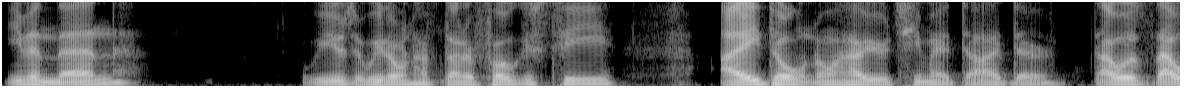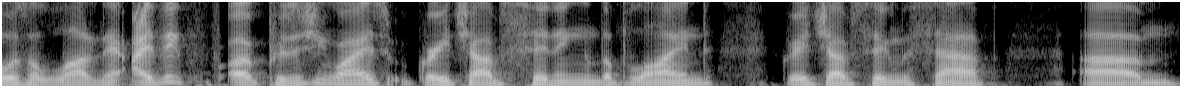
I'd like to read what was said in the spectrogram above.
even then, we use it. We don't have Thunder Focus Tea. I don't know how your teammate died there. That was that was a lot of. I think uh, positioning wise, great job sitting the blind. Great job sitting the sap. Um,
